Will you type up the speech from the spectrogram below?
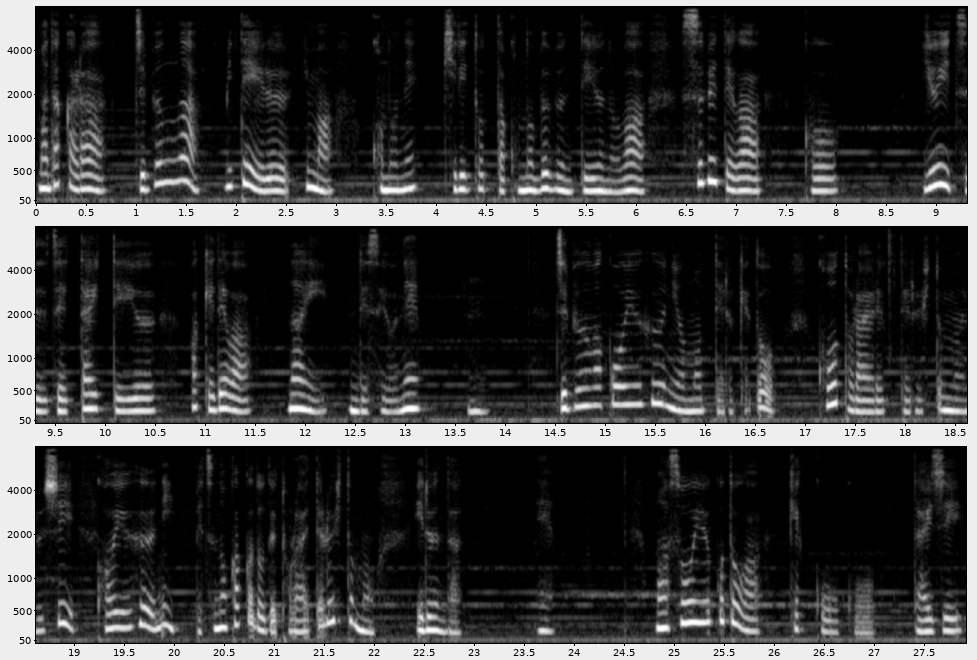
まあだから自分が見ている今このね切り取ったこの部分っていうのは全てがこう唯一絶対っていうわけではないんですよね。うん、自分はこういうふうに思ってるけどこう捉えてる人もいるしこういうふうに別の角度で捉えてる人もいるんだね。まあそういうことが結構こう大事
